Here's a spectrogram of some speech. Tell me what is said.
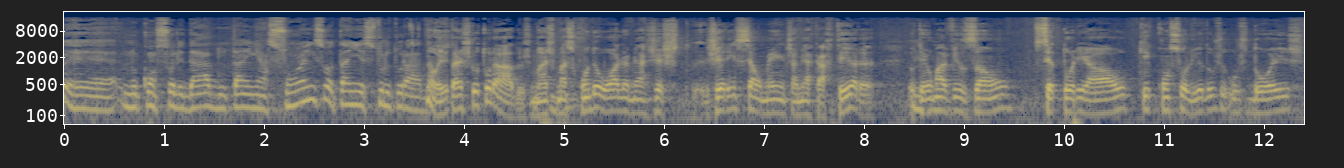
é, no consolidado, está em ações ou está em estruturados? Não, ele está em estruturados, mas, uhum. mas quando eu olho a minha gest... gerencialmente a minha carteira, eu uhum. tenho uma visão setorial que consolida os, os dois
